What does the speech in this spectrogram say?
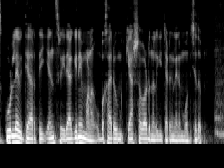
സ്കൂളിലെ വിദ്യാർത്ഥി എൻ ശ്രീരാഗിനെയുമാണ് ഉപഹാരവും ക്യാഷ് അവാർഡും നൽകി ചടങ്ങിൽ അനുമോദിച്ചത് നിൽക്കുമ്പോൾ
